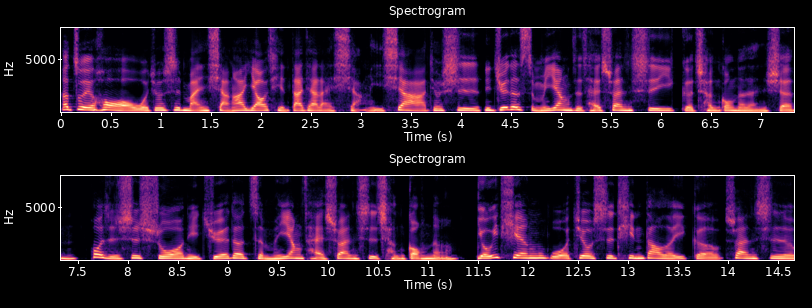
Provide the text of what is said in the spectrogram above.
那最后，我就是蛮想要邀请大家来想一下，就是你觉得什么样子才算是一个成功的人生，或者是说你觉得怎么样才算是成功呢？有一天，我就是听到了一个算是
